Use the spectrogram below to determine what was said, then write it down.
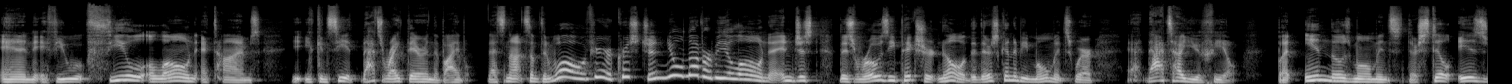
And if you feel alone at times, you can see it. That's right there in the Bible. That's not something, whoa, if you're a Christian, you'll never be alone. And just this rosy picture. No, there's going to be moments where eh, that's how you feel. But in those moments, there still is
